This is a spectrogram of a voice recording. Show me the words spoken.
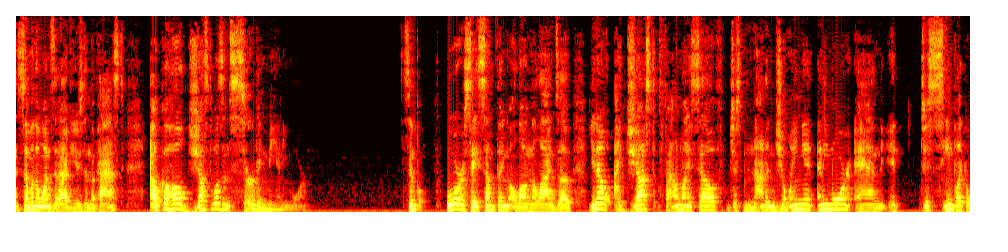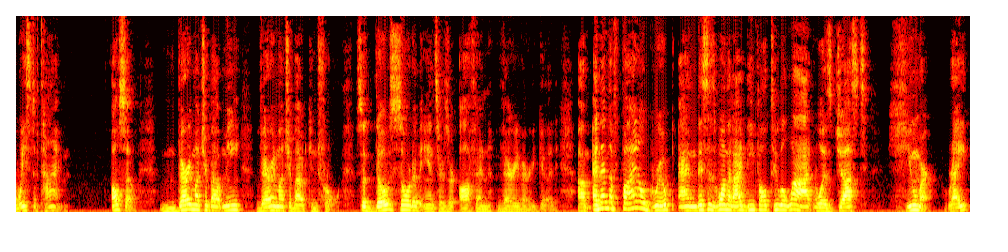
some of the ones that I've used in the past Alcohol just wasn't serving me anymore. Simple. Or say something along the lines of, you know, I just found myself just not enjoying it anymore and it just seemed like a waste of time. Also, very much about me, very much about control. So those sort of answers are often very, very good. Um, and then the final group, and this is one that I default to a lot, was just humor right?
